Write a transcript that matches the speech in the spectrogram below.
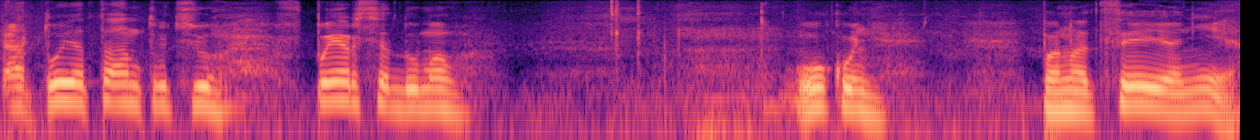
А то я танту цю вперся, думав. Окунь, панацея, ні.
